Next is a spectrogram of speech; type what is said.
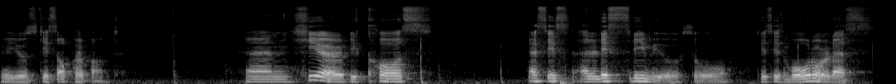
we use this upper bound. And here because s is at least 3 mu so this is more or less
